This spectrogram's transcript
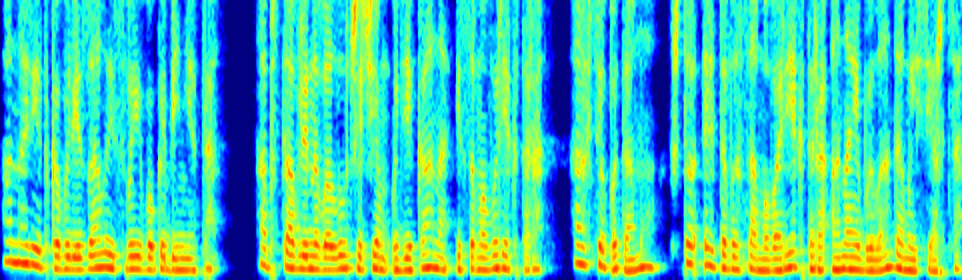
Она редко вылезала из своего кабинета, обставленного лучше, чем у декана и самого ректора. А все потому, что этого самого ректора она и была дамой сердца,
